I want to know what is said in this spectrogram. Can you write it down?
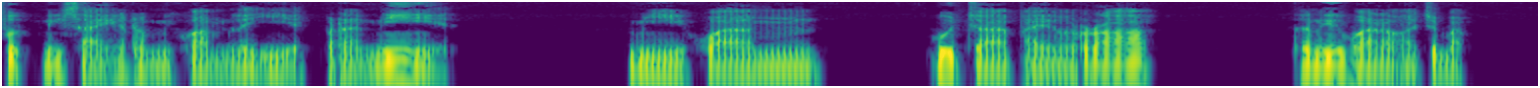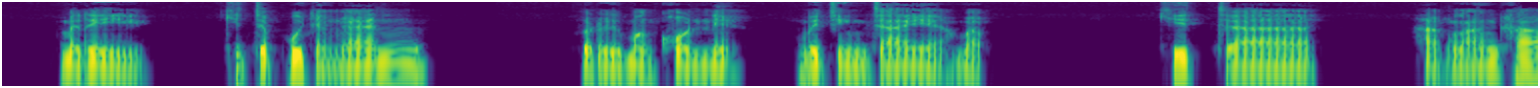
ฝึกนิสัยให้เรามีความละเอียดประณีต มีความพูดจาไพเราะทั้งนี้ว่าเราอาจจะแบบไม่ได้ คิดจะพูดอย่างนั้น หรือบางคนเนี่ยไม่จริงใจอะแบบคิดจะหักหลังเขา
